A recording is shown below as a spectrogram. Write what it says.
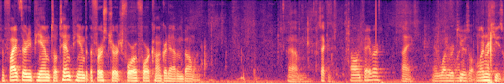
from five-thirty PM till ten PM at the First Church, four oh four Concord Ave in Belmont. Um, Second. All in favor? Aye. And one recusal. One recusal.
